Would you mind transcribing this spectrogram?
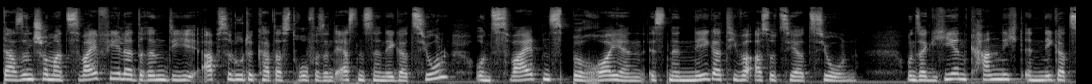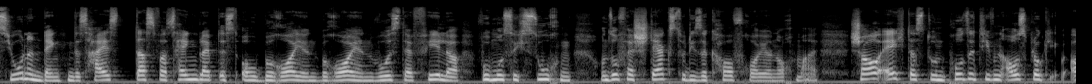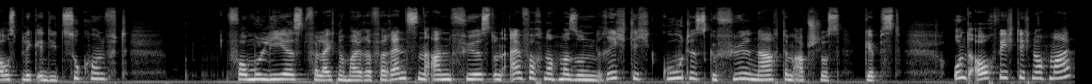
Da sind schon mal zwei Fehler drin, die absolute Katastrophe sind. Erstens eine Negation und zweitens bereuen ist eine negative Assoziation. Unser Gehirn kann nicht in Negationen denken. Das heißt, das, was hängen bleibt, ist, oh, bereuen, bereuen. Wo ist der Fehler? Wo muss ich suchen? Und so verstärkst du diese Kaufreue nochmal. Schau echt, dass du einen positiven Ausblick, Ausblick in die Zukunft formulierst, vielleicht nochmal Referenzen anführst und einfach nochmal so ein richtig gutes Gefühl nach dem Abschluss gibst. Und auch wichtig nochmal,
